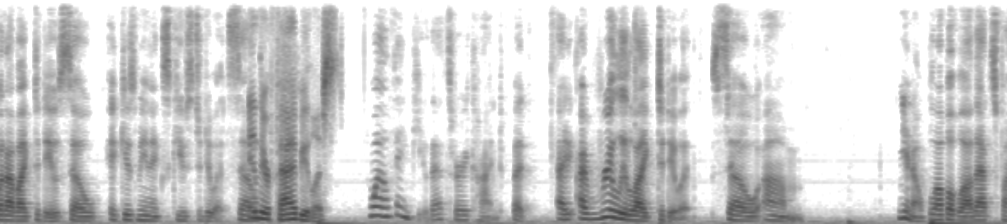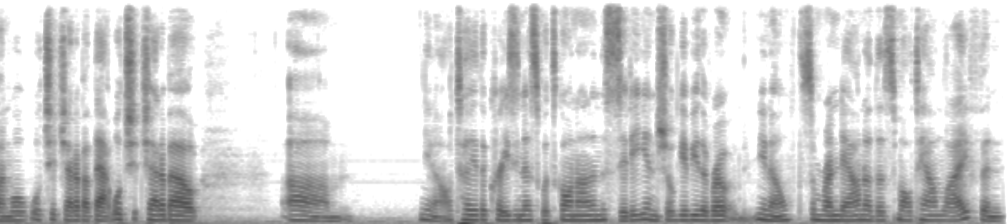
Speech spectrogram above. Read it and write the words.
what I like to do. So it gives me an excuse to do it. So and they're fabulous. Well, thank you. That's very kind. But I, I really like to do it. So, um, you know, blah blah blah. That's fun. We'll we'll chit chat about that. We'll chit chat about, um, you know, I'll tell you the craziness, what's going on in the city, and she'll give you the ro- you know, some rundown of the small town life, and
